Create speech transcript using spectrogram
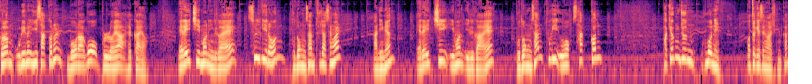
그럼 우리는 이 사건을 뭐라고 불러야 할까요? LH 임원 일가의 슬기로운 부동산 투자 생활? 아니면 LH 임원 일가의 부동산 투기 의혹 사건? 박형준 후보님, 어떻게 생각하십니까?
